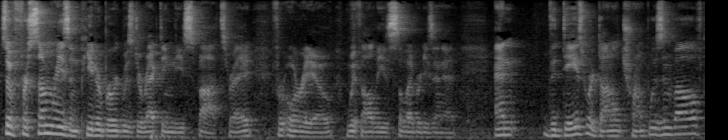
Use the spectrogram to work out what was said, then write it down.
So for some reason, Peter Berg was directing these spots, right, for Oreo with all these celebrities in it, and the days where Donald Trump was involved.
